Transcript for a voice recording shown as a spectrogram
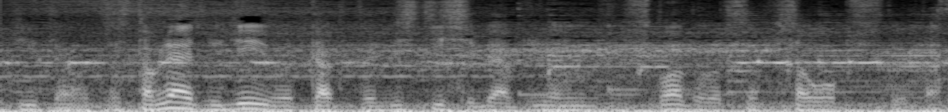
какие-то вот, заставляют людей вот как-то вести себя, складываться в сообществе. Так.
